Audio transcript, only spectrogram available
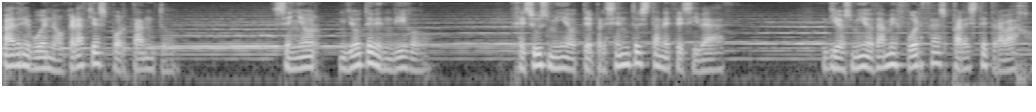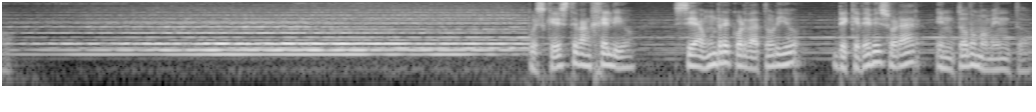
Padre bueno, gracias por tanto. Señor, yo te bendigo. Jesús mío, te presento esta necesidad. Dios mío, dame fuerzas para este trabajo. Pues que este Evangelio sea un recordatorio de que debes orar en todo momento,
